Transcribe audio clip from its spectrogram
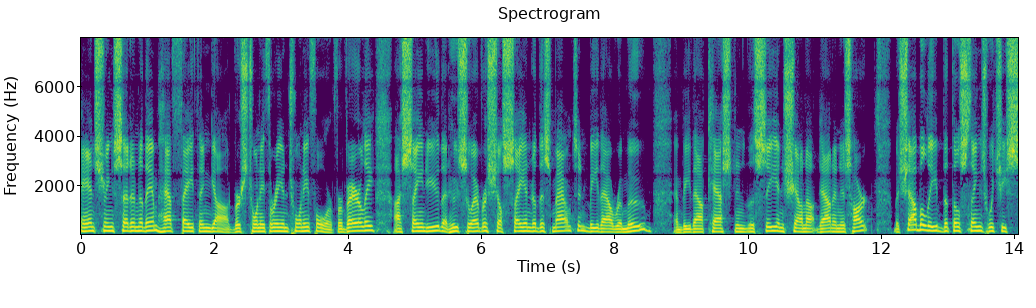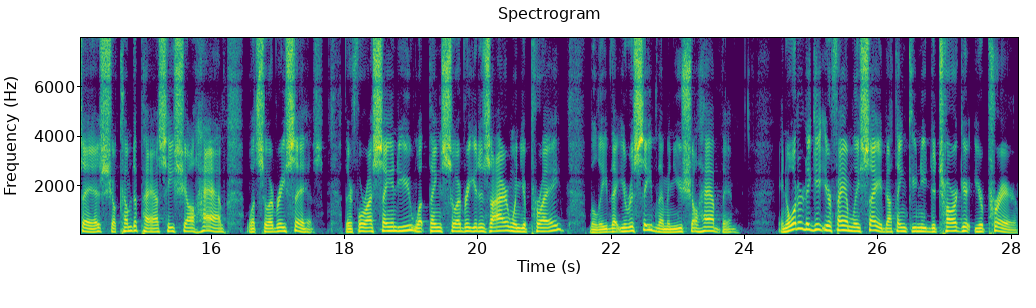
answering said unto them, Have faith in God. Verse 23 and 24. For verily I say unto you that whosoever shall say unto this mountain, Be thou removed, and be thou cast into the sea, and shall not doubt in his heart, but shall believe that those things which he says shall come to pass, he shall have whatsoever he says. Therefore I say unto you, what things soever you desire when you pray, Believe that you receive them, and you shall have them. In order to get your family saved, I think you need to target your prayer.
